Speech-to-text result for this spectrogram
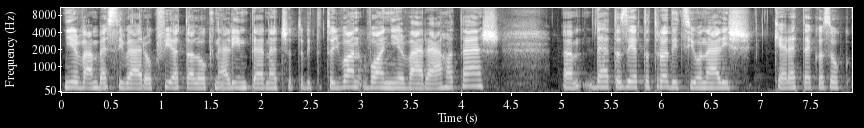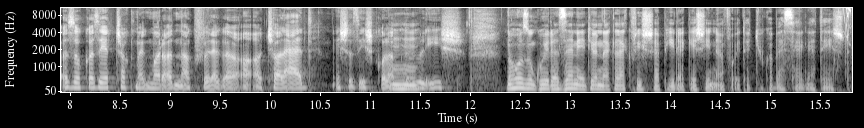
nyilván beszivárok fiataloknál, internet, stb. Tehát, hogy van, van nyilván ráhatás, de hát azért a tradicionális keretek azok, azok azért csak megmaradnak, főleg a, a család és az iskola uh-huh. körül is. Na hozunk újra zenét, jönnek legfrissebb hírek, és innen folytatjuk a beszélgetést.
